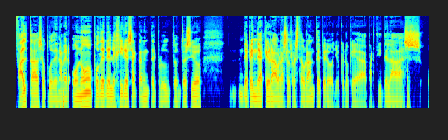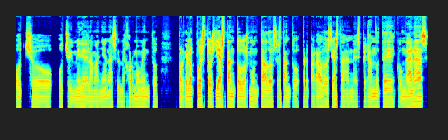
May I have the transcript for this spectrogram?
faltas o pueden haber, o no poder elegir exactamente el producto. Entonces yo, depende a qué hora abras el restaurante, pero yo creo que a partir de las 8, 8 y media de la mañana es el mejor momento porque los puestos ya están todos montados, están todos preparados, ya están esperándote con ganas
